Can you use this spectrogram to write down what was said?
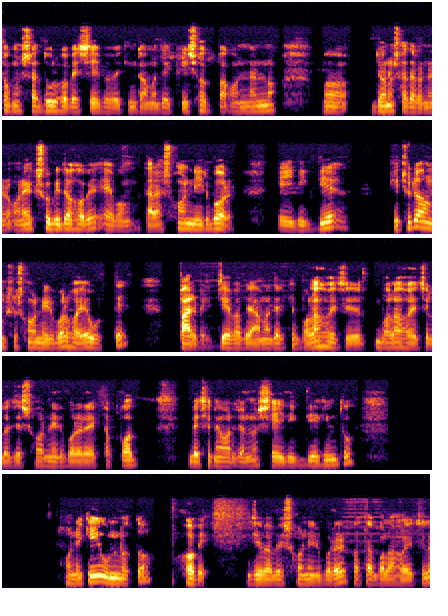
সমস্যা দূর হবে, সেইভাবে কিন্তু আমাদের কৃষক বা অন্যান্য জনসাধারণের অনেক সুবিধা হবে এবং তারা স্বনির্ভর এই দিক দিয়ে কিছুটা অংশ স্বনির্ভর হয়ে উঠতে পারবে। যেভাবে আমাদেরকে বলা হয়েছিল বলা হয়েছিল যে স্বনির্ভরের একটা পথ বেছে নেওয়ার জন্য সেই দিক দিয়ে কিন্তু অনেকেই উন্নত হবে। যেভাবে স্বনির্ভরের কথা বলা হয়েছিল,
